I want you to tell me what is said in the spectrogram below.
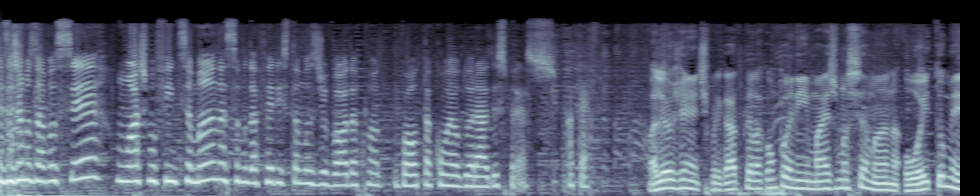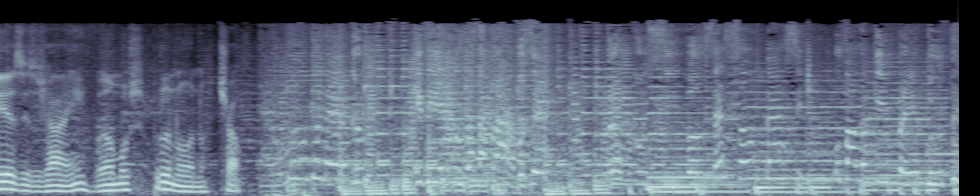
Desejamos a você um ótimo fim de semana. Segunda-feira estamos de volta com, a, volta com o Eldorado Expresso. Até. Valeu, gente. Obrigado pela companhia em mais uma semana. Oito meses já, hein? Vamos pro nono. Tchau. É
